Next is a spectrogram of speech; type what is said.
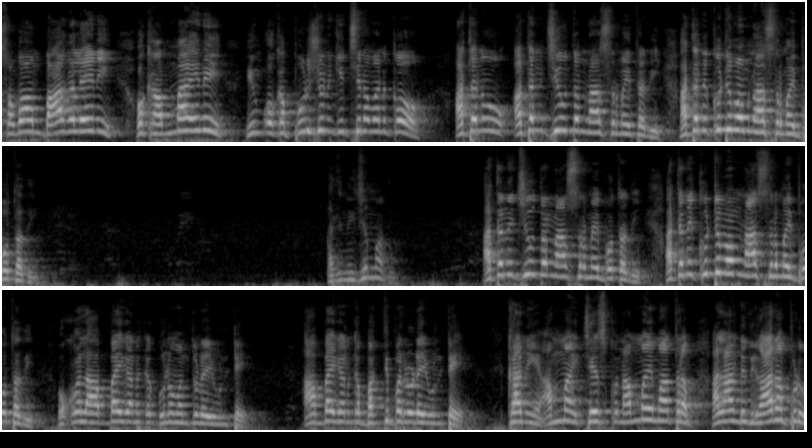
స్వభావం బాగలేని ఒక అమ్మాయిని ఇం- ఒక పురుషునికి ఇచ్చినామనుకో అతను అతని జీవితం నాశనం అవుతుంది అతని కుటుంబం నాశనం అయిపోతుంది అది నిజం అది. అతని జీవితం నాశనం అయిపోతుంది అతని కుటుంబం నాశనం అయిపోతుంది ఒకవేళ అబ్బాయి కనుక గుణవంతుడై ఉంటే ఆ అబ్బాయి కనుక భక్తిపరుడై ఉంటే కానీ అమ్మాయి చేసుకున్న అమ్మాయి మాత్రం అలాంటిది కానప్పుడు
